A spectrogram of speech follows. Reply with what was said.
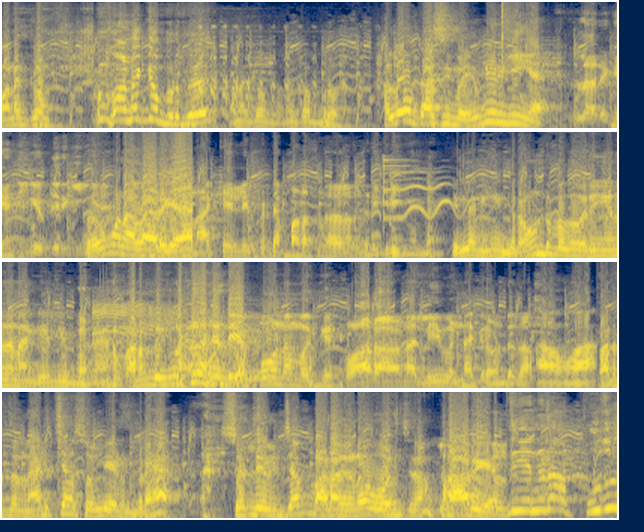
வணக்கம். வணக்கம் பிரதர் வணக்கம் வணக்கம் ப்ரோ ஹலோ காசிம் எப்படி இருக்கீங்க? நல்லா இருக்கேன். நீங்க எப்படி இருக்கீங்க? ரொம்ப நல்லா இருக்கேன். நான் கேள்விப்பட்டேன் படத்துல எல்லாம் நடிக்கிறீங்கன்னு இல்ல நீங்க கிரவுண்ட் பக்கம் வரீங்கன்னு நான் கேள்விப்பட்டேன். மறந்துக்கலாம். எப்போ நமக்கு. வாரான லீவுன்னா கிரவுண்டு தான். ஆமா. படத்துல நடிச்சா சொல்லி அனுப்புறேன். சொல்லி அனுப்பிச்சா படங்கன்னா ஓடிச்சுனா பாருங்க. இது என்னடா புது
